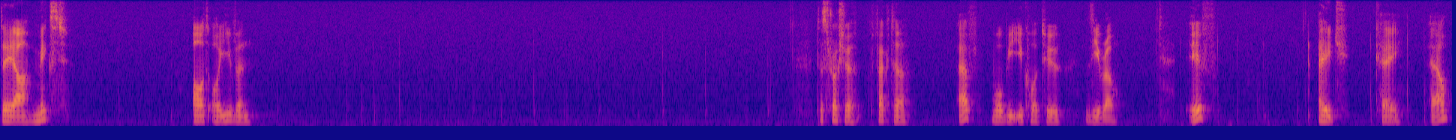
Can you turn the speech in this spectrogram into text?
they are mixed, odd or even, the structure factor f will be equal to 0. If h, k, l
